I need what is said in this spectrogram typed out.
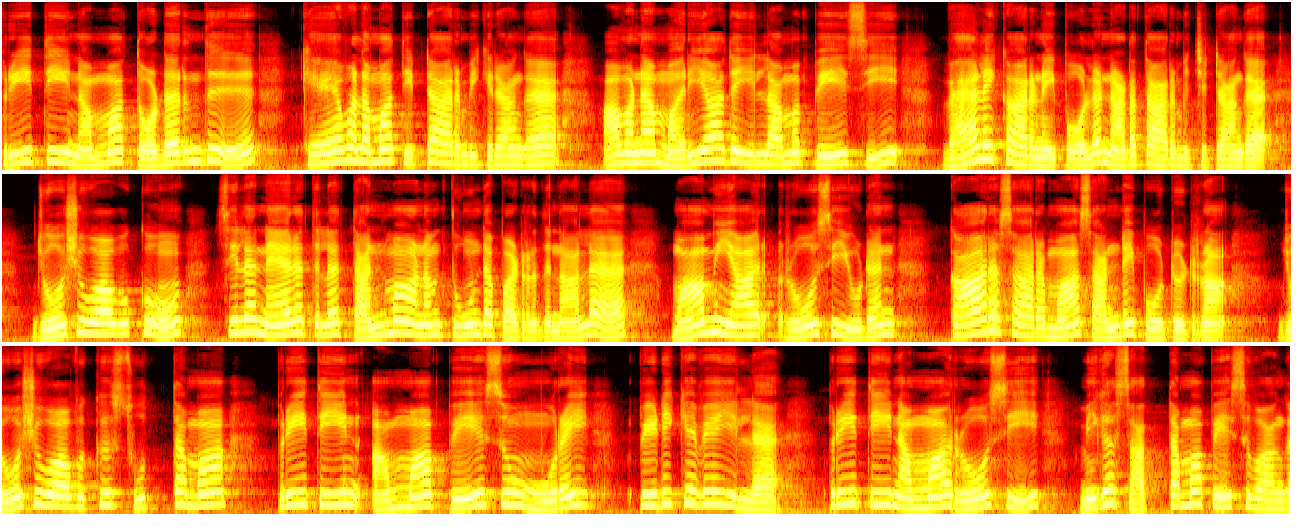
பிரீத்தி நம்ம தொடர்ந்து கேவலமாக திட்ட ஆரம்பிக்கிறாங்க. அவனை மரியாதை இல்லாமல் பேசி வேலைக்காரனை போல நடத்த ஆரம்பிச்சிட்டாங்க. ஜோஷுவாவுக்கும் சில நேரத்தில் தன்மானம் தூண்டப்படுறதுனால மாமியார் ரோசியுடன் காரசாரமாக சண்டை போட்டுடுறான். ஜோஷுவாவுக்கு சுத்தமாக பிரீத்தியின் அம்மா பேசும் முறை பிடிக்கவே இல்லை. பிரீத்தியின் அம்மா ரோசி மிக சத்தமாக பேசுவாங்க.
